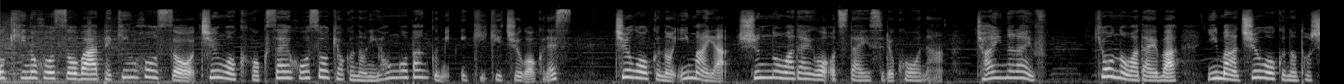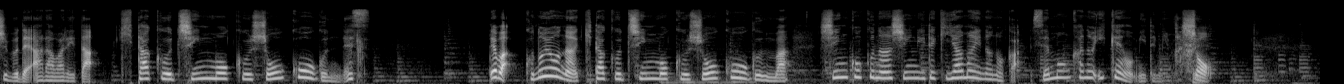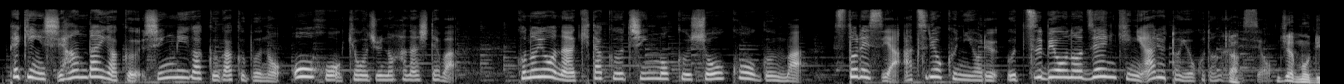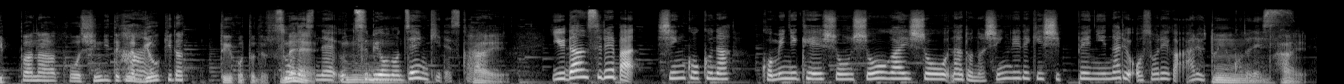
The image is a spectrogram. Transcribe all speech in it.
お聞きの放送は北京放送中国国際放送局の日本語番組行き来中国です。中国の今や旬の話題をお伝えするコーナー、China Life。今日の話題は今中国の都市部で現れた帰宅沈黙症候群です。では、このような帰宅沈黙症候群は深刻な心理的病なのか、専門家の意見を見てみましょう。北京師範大学心理学学部の王鵬教授の話では、このような帰宅沈黙症候群は、ストレスや圧力によるうつ病の前期にあるということなんですよ。じゃあもう立派なこう心理的な病気だっていうことですね。そうですね。うつ病の前期ですから。はい。油断すれば深刻なコミュニケーション障害症などの心理的疾病になる恐れがあるということです。うんはい。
